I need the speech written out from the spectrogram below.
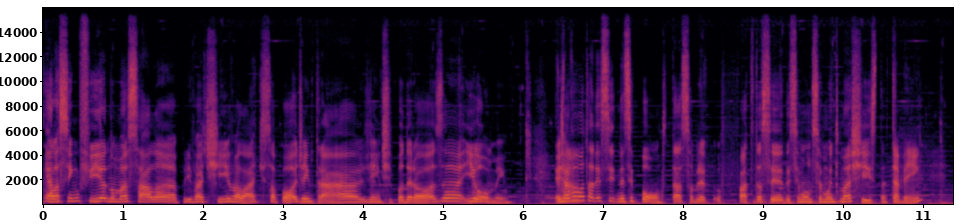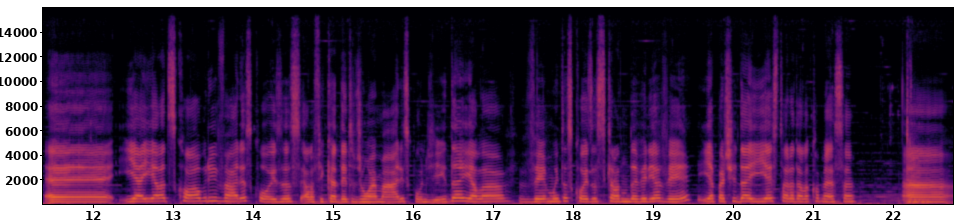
ela se enfia numa sala privativa lá, que só pode entrar gente poderosa e Uhum. homem. Eu já Tá. vou voltar nesse, nesse ponto, tá? Sobre o fato desse, desse mundo ser muito machista. Tá bem. É, e aí ela descobre várias coisas. Ela fica dentro de um armário escondida e ela vê muitas coisas que ela não deveria ver. E a partir daí a história dela começa a,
